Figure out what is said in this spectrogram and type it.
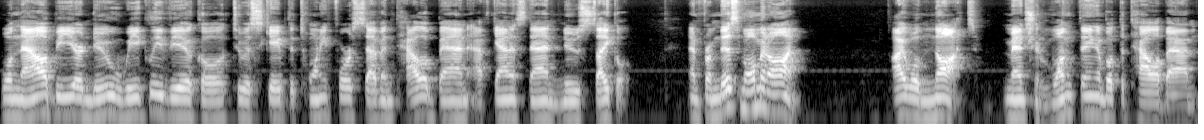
will now be your new weekly vehicle to escape the 24 7 Taliban Afghanistan news cycle. And from this moment on, I will not mention one thing about the Taliban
